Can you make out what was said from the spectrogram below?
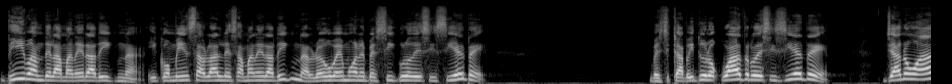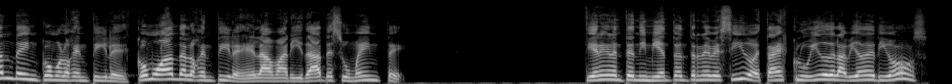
Vivan de la manera digna. Y comienza a hablar de esa manera digna. Luego vemos en el versículo 17. Capítulo 4, 17. Ya no anden como los gentiles. ¿Cómo andan los gentiles? En la vanidad de su mente. Tienen el entendimiento entrenevecido. Están excluidos de la vida de Dios.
